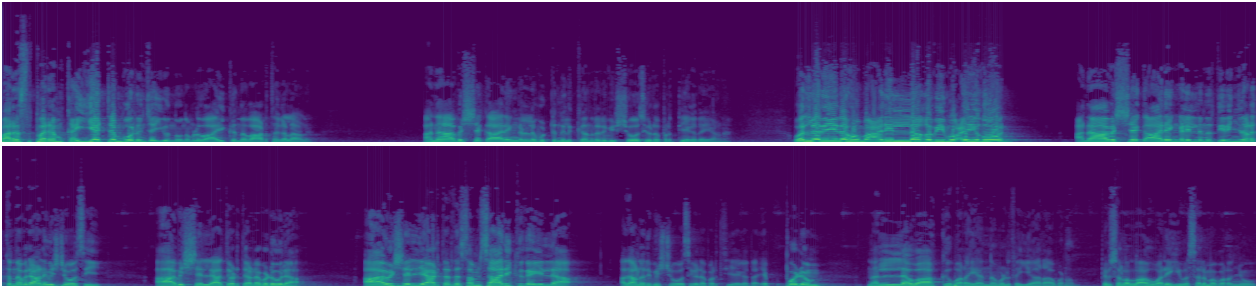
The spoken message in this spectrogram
പരസ്പരം കയ്യേറ്റം പോലും ചെയ്യുന്നു. നമ്മൾ വായിക്കുന്ന വാർത്തകളാണ്. അനാവശ്യ കാര്യങ്ങളിൽ വിട്ടുനിൽക്കുക എന്നുള്ളൊരു വിശ്വാസിയുടെ പ്രത്യേകതയാണ്. വല്ലതീനഹും അനില്ലകവി മൊഴിതോൻ. അനാവശ്യ കാര്യങ്ങളിൽ നിന്ന് തിരിഞ്ഞു നടക്കുന്നവരാണ് വിശ്വാസി. ആവശ്യമില്ലാത്തടത്ത് ഇടപെടൂല. ആവശ്യമില്ലാത്തടത്ത് സംസാരിക്കുകയില്ല. അതാണ് ഒരു വിശ്വാസിയുടെ പ്രത്യേകത. എപ്പോഴും നല്ല വാക്ക് പറയാൻ നമ്മൾ തയ്യാറാവണം. നബി സല്ലല്ലാഹു അലൈഹി വസല്ലമ പറഞ്ഞു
